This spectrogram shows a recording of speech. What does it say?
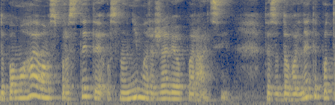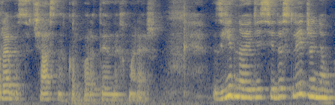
допомагає вам спростити основні мережеві операції та задовольнити потреби сучасних корпоративних мереж. Згідно edc дослідженням,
